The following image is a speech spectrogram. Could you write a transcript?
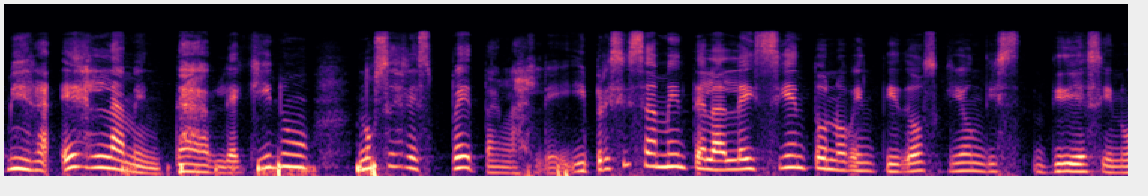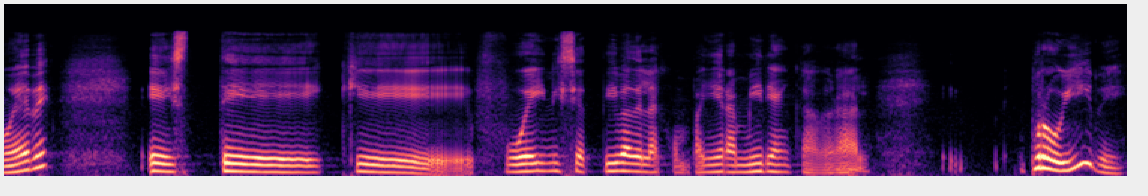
Mira, es lamentable, aquí no, no se respetan las leyes y precisamente la ley 192-19 este, que fue iniciativa de la compañera Miriam Cabral, prohíbe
